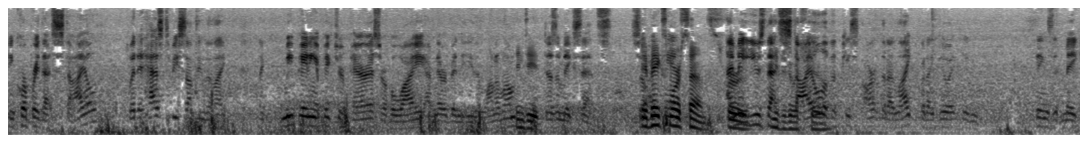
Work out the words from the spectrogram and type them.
incorporate that style, but it has to be something that like like me painting a picture of Paris or Hawaii. I've never been to either one of them. Indeed. doesn't make sense. So it I makes more sense. I may use that to do what you style of a piece of art that I like, but I do it in things that make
